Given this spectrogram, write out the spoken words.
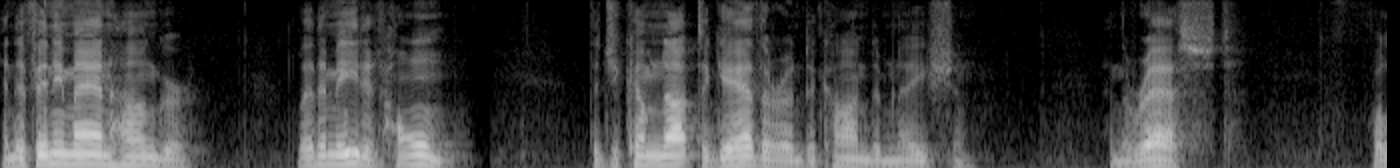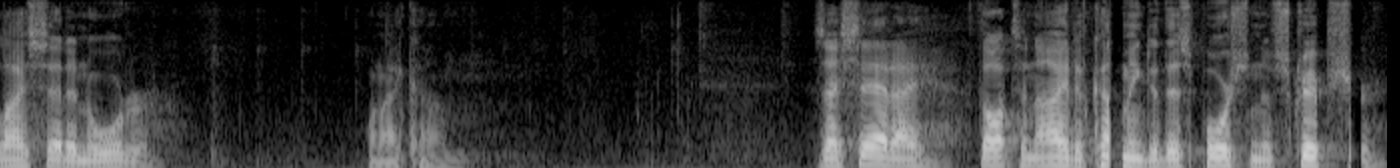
And if any man hunger, let him eat at home, that ye come not together unto condemnation. And the rest will I set in order when I come. As I said, I thought tonight of coming to this portion of Scripture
